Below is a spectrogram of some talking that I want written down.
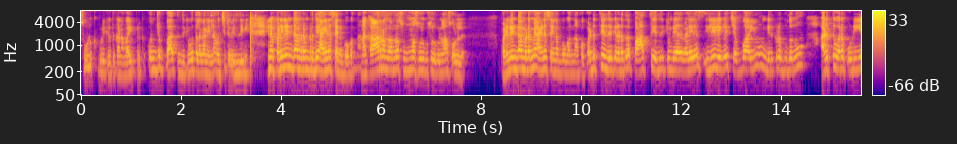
சூளுக்கு பிடிக்கிறதுக்கான வாய்ப்பு இருக்குது கொஞ்சம் பார்த்து இருந்திருக்கும் தலகாணி வச்சுட்டு வந்துருங்க ஏன்னா பன்னிரெண்டாம் இடம்ன்றதே அயனசேன போகம் தான். நான் காரணம் இல்லாமலாம் சும்மா சுளுக்கு சுளுக்குலாம் சொல்லலை. பன்னிரெண்டாம் இடமே அயனசேன போகம் தான். அப்போ படுத்து எந்திரிக்கிற இடத்துல பார்த்து எந்திரிக்க முடியாத வேலையில இலீலைகளை செவ்வாயும் இங்கே இருக்கிற புதனும் அடுத்து வரக்கூடிய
